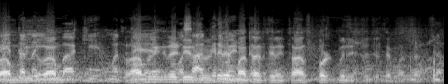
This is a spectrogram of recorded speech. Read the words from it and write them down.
ರಾಮಲಿಂಗ ರಾಮ್ ಹಿಂಬಾಕಿ ಮತ್ತೆ ರಾಮಲಿಂಗ ರೆಡ್ಡಿ ಮಾತಾಡ್ತೀನಿ. ಟ್ರಾನ್ಸ್ಪೋರ್ಟ್ ಮಿನಿಸ್ಟರ್ ಜೊತೆ ಮಾತಾಡ್ತೀನಿ.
